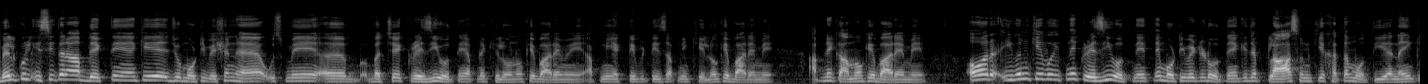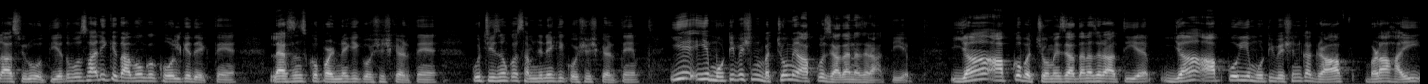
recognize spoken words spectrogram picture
بالکل اسی طرح آپ دیکھتے ہیں کہ جو موٹیویشن ہے، اس میں بچے کریزی ہوتے ہیں اپنے کھلونوں کے بارے میں، اپنی ایکٹیویٹیز اپنی کھیلوں کے بارے میں، اپنے کاموں کے بارے میں۔ اور ایون کہ وہ اتنے کریزی ہوتے ہیں، اتنے موٹیویٹڈ ہوتے ہیں کہ جب کلاس ان کی ختم ہوتی ہے، نئی کلاس شروع ہوتی ہے، تو وہ ساری کتابوں کو کھول کے دیکھتے ہیں۔ لیسنس کو پڑھنے کی کوشش کرتے ہیں، کچھ چیزوں کو سمجھنے کی کوشش کرتے ہیں۔ یہ یہ موٹیویشن بچوں میں آپ کو زیادہ نظر آتی ہے۔ یا آپ کو بچوں میں زیادہ نظر آتی ہے، یا آپ کو یہ موٹیویشن کا گراف بڑا ہائی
